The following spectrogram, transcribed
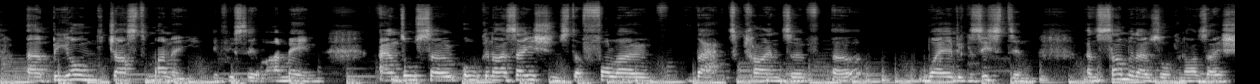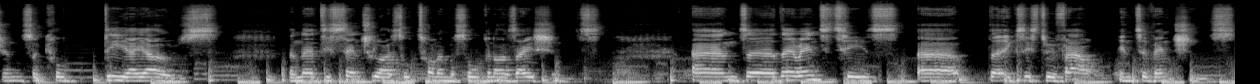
uh, beyond just money, if you see what I mean, and also organizations that follow that kind of uh, way of existing. And some of those organizations are called DAOs, and they're decentralized autonomous organizations and uh, they're entities uh, that exist without interventions.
